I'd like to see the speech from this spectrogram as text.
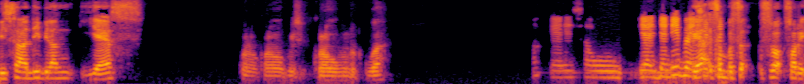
bisa dibilang yes. Kalau kalau kalau menurut gua. Oke, so ya jadi ya basically sebe- se- so- sorry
